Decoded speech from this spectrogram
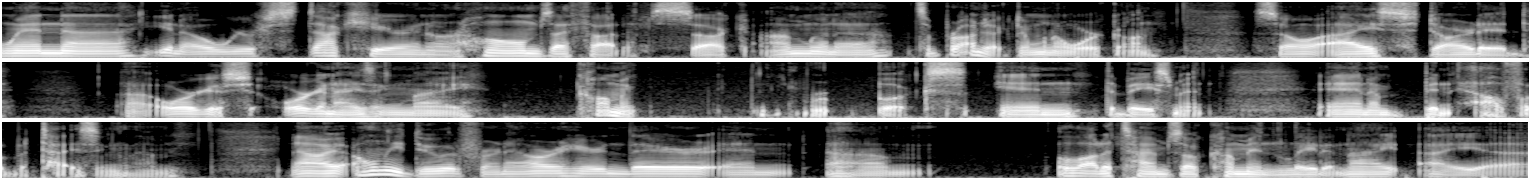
when uh, you know we're stuck here in our homes, I thought, "Suck! I'm gonna. It's a project I'm gonna work on." So I started uh, org- organizing my comic r- books in the basement, and I've been alphabetizing them. Now I only do it for an hour here and there, and um, a lot of times I'll come in late at night. I uh,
